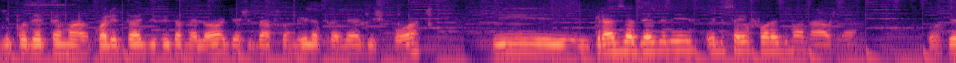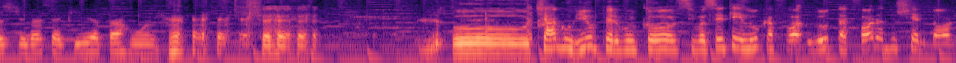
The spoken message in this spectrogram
de poder ter uma qualidade de vida melhor, de ajudar a família através do esporte. E graças a Deus ele, ele saiu fora de Manaus, né? Porque se estivesse aqui ia estar tá ruim. o Thiago Rio perguntou se você tem luta, luta fora do Sherdog.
